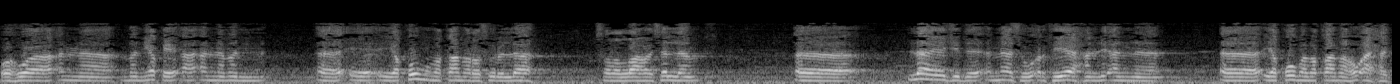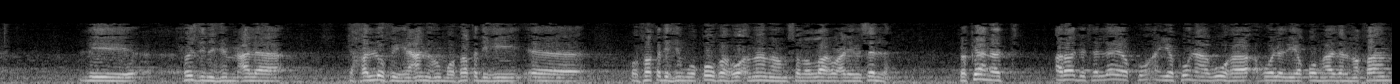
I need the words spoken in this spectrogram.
وهو أن من يقي أن من يقوم مقام رسول الله صلى الله عليه وسلم لا يجد الناس ارتياحا لأن يقوم مقامه أحد لحزنهم على تخلفه عنهم وفقده وفقدهم وقوفه أمامهم صلى الله عليه وسلم. فكانت أرادت أن لا يكون أن يكون أبوها هو الذي يقوم هذا المقام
